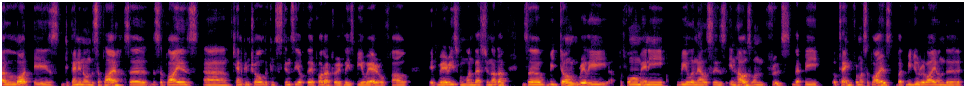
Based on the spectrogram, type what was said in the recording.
a lot is dependent on the supplier. So the suppliers uh, can control the consistency of their product, or at least be aware of how it varies from one batch to another. So we don't really perform any real analysis in-house on fruits that we obtain from our suppliers, but we do rely on the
